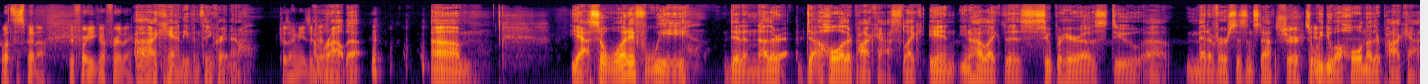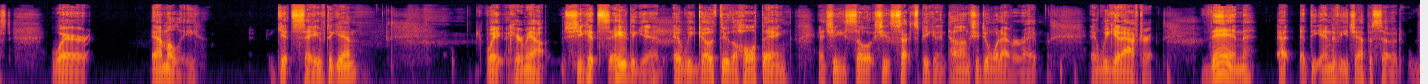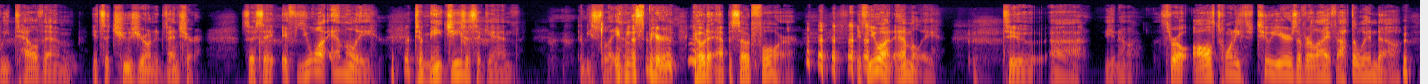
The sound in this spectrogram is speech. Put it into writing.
What's the spinoff before you go further? Uh, I can't even think right now. Because our knees are I'm riled up. um, yeah. So what if we did another, d- a whole other podcast? Like in, you know how like the superheroes do uh, metaverses and stuff. Sure. So yeah. we do a whole nother podcast where Emily gets saved again. Wait, hear me out. She gets saved again, and we go through the whole thing. And she's so she starts speaking in tongues. She's doing whatever, right? And we get after it. Then at at the end of each episode, we tell them it's a choose your own adventure. So I say, if you want Emily to meet Jesus again and be slain in the spirit, go to episode four if you want Emily to, uh, you know, throw all 22 years of her life out the window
